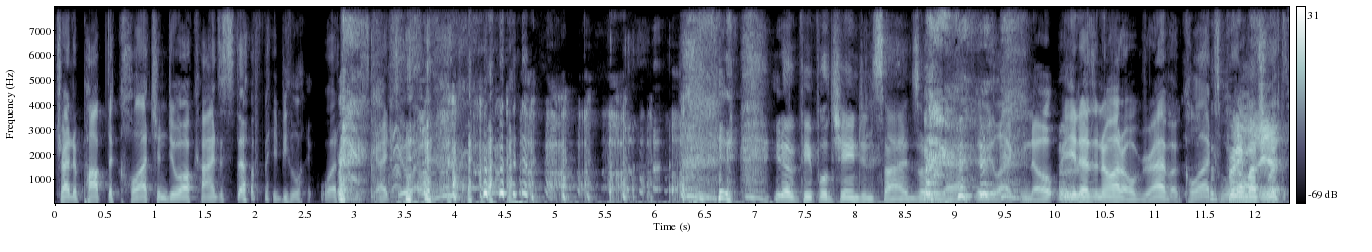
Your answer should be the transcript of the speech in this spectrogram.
try to pop the clutch and do all kinds of stuff. They'd be like, "What is this guy doing?" you know, people changing sides over that. They'd be like, "Nope, he doesn't know how to drive a clutch." That's pretty much yes. what.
